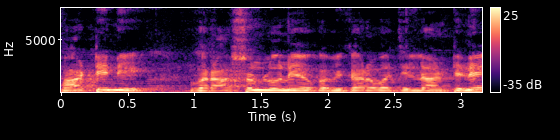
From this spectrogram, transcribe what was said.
పార్టీని ఒక రాష్ట్రంలోనే ఒక వికారాబాద్ జిల్లా అంటేనే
